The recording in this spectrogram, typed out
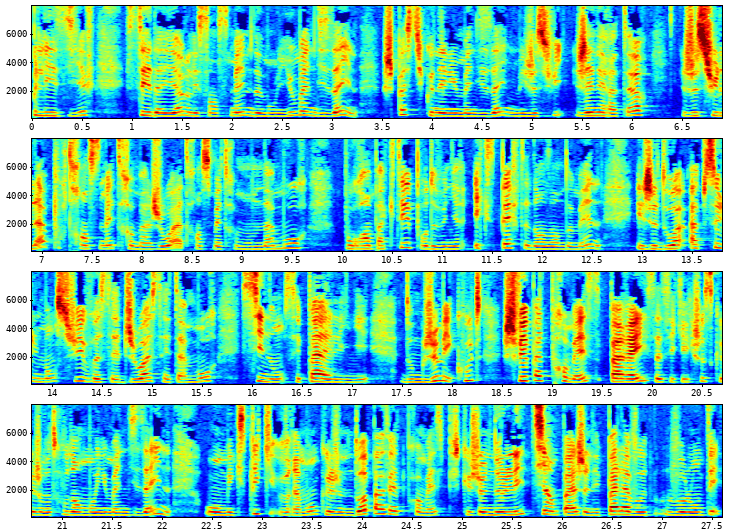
plaisir. C'est d'ailleurs l'essence même de mon Human Design. Je sais pas si tu connais le Human Design, mais je suis générateur. Je suis là pour transmettre ma joie, transmettre mon amour, pour impacter, pour devenir experte dans un domaine. Et je dois absolument suivre cette joie, cet amour, sinon c'est pas aligné. Donc je m'écoute, je fais pas de promesses. Pareil, ça c'est quelque chose que je retrouve dans mon Human Design, où on m'explique vraiment que je ne dois pas faire de promesses, puisque je ne les tiens pas, je n'ai pas la volonté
